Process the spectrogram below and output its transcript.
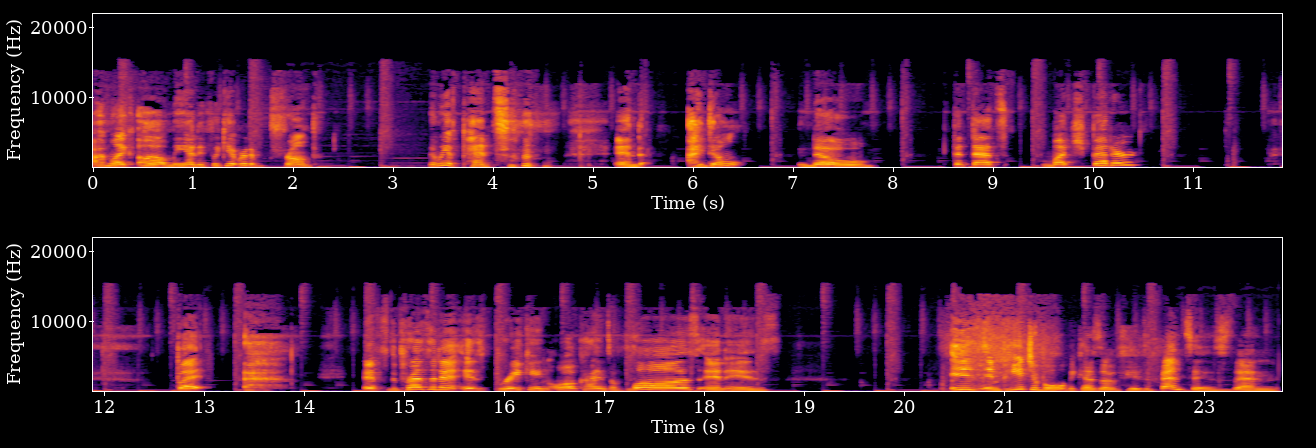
I'm like, oh man, if we get rid of Trump, then we have Pence, and I don't know that that's much better. But if the president is breaking all kinds of laws and is is impeachable because of his offenses, then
